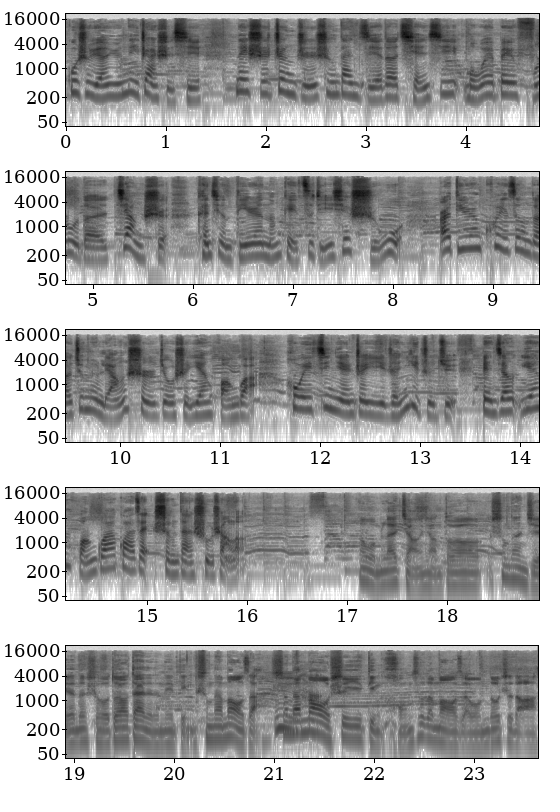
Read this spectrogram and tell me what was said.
故事源于内战时期，那时正值圣诞节的前夕，某位被俘虏的将士恳请敌人能给自己一些食物，而敌人馈赠的救命粮食就是腌黄瓜。后为纪念这一仁义之举，便将腌黄瓜挂在圣诞树上了。那我们来讲一讲，都要圣诞节的时候都要戴的那顶圣诞帽子啊。嗯圣诞帽是一顶红色的帽子，我们都知道啊。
